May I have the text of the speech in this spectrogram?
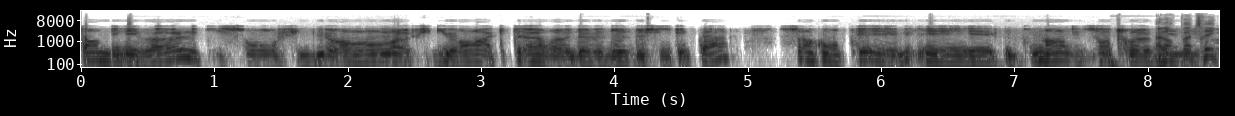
100 bénévoles qui sont figurants, figurants, acteurs de, de, de ce spectacle, sans compter et, effectivement les autres. Alors Patrick,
